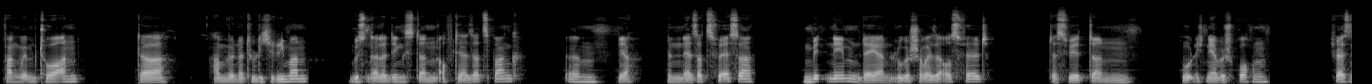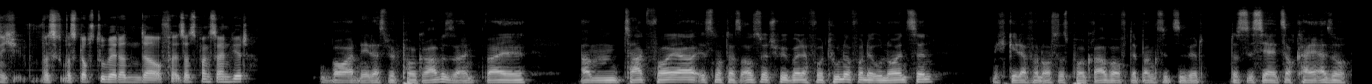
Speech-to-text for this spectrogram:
fangen wir im Tor an. Da haben wir natürlich Riemann, müssen allerdings dann auf der Ersatzbank ähm, ja, einen Ersatz für Esser mitnehmen, der ja logischerweise ausfällt. Das wird dann, wurde nicht näher besprochen. Ich weiß nicht, was, was glaubst du, wer dann da auf der Ersatzbank sein wird? Boah, nee, das wird Paul Grave sein, weil am Tag vorher ist noch das Auswärtsspiel bei der Fortuna von der U19. Ich gehe davon aus, dass Paul Grave auf der Bank sitzen wird. Das ist ja jetzt auch kein, also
